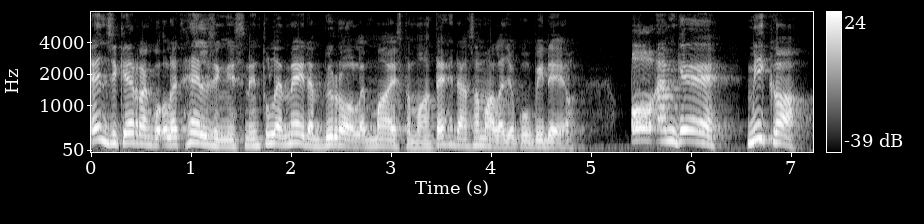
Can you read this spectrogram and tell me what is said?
Ensi kerran kun olet Helsingissä, niin tule meidän byrolle maistamaan. Tehdään samalla joku video. OMG! Mika!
